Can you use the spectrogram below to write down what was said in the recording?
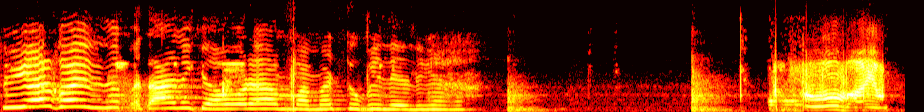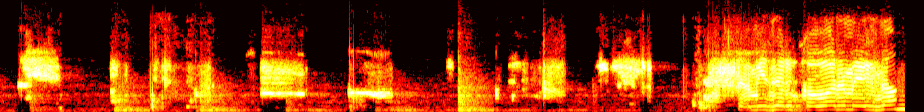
तो यार गाइस मुझे पता नहीं क्या हो रहा है। मम्मी टू भी ले लिए हैं। ओ भाई। कवर में एकदम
